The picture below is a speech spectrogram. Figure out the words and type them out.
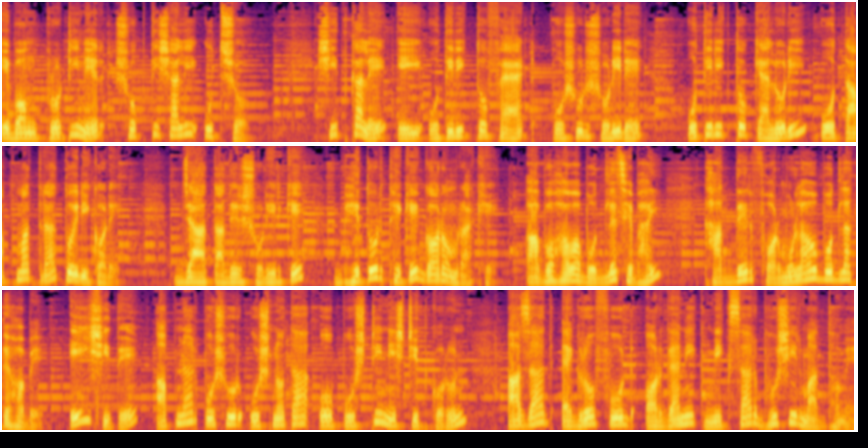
এবং প্রোটিনের শক্তিশালী উৎস। শীতকালে এই অতিরিক্ত ফ্যাট পশুর শরীরে অতিরিক্ত ক্যালোরি ও তাপমাত্রা তৈরি করে, যা তাদের শরীরকে ভেতর থেকে গরম রাখে। আবহাওয়া বদলেছে ভাই। খাদ্যের ফর্মুলাও বদলাতে হবে। এই শীতে আপনার পশুর উষ্ণতা ও পুষ্টি নিশ্চিত করুন Azad agro food organic mixer ভুসির মাধ্যমে।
